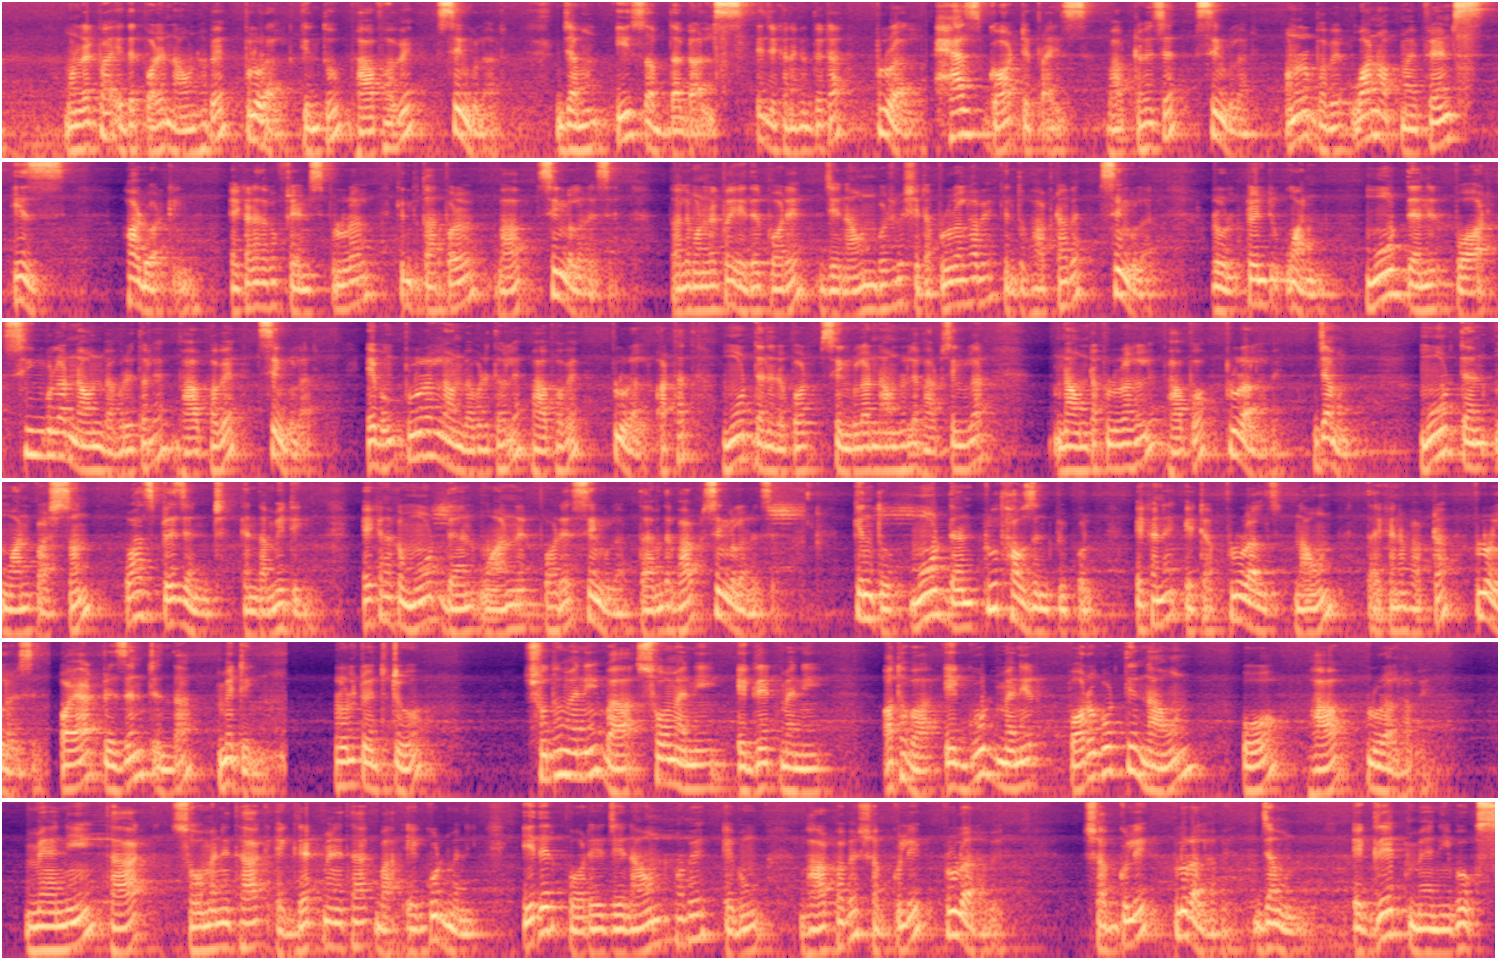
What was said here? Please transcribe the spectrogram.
মনে রাখবা, এদের পরে নাউন হবে প্লুরাল কিন্তু ভাব হবে সিঙ্গুলার যেমন ইস অফ দ্য গার্লস এই যেখানে কিন্তু এটা plural has got a prize ভাবটা হয়েছে সিঙ্গুলার অনুরূপভাবে one of my friends is hard working এখানে দেখো ফ্রেন্ডস প্লুরাল কিন্তু তারপরে ভাব সিঙ্গুলার হয়েছে। তাহলে মনে রাখবে, এদের পরে যে নাউন বসবে, সেটা প্লুরাল হবে, কিন্তু ভাবটা হবে singular rule twenty one more দ্যানের পর সিঙ্গুলার নাউন ব্যবহৃত হলে ভাব হবে সিঙ্গুলার এবং প্লুরাল নাউন ব্যবহৃত হলে ভাব হবে প্লুরাল অর্থাৎ মোর দ্যানের উপর সিঙ্গুলার নাউন হলে ভার্ব সিঙ্গুলার নাউনটা প্লুরাল হলে ভাবও প্লুরাল হবে। যেমন more than one person was present in the meeting এখানে মোর দ্যান ওয়ানের পরে সিঙ্গুলার তাই আমাদের ভাব সিঙ্গুলার হয়েছে। কিন্তু more than two thousand people এখানে এটা প্লুরাল নাউন তাই এখানে ভাবটা প্লুরাল হয়েছে। Were present in the meeting rule twenty two শুধু ম্যানি বা so many a great many অথবা এ গুড ম্যানির পরবর্তী নাউন ও ভাব প্লুরাল হবে। ম্যানি থাক সো ম্যানি থাক এ গ্রেট ম্যানি থাক বা এ গুড ম্যানি এদের পরে যে নাউন হবে এবং ভার্ব হবে সবগুলি প্লুরাল হবে। সবগুলি প্লুরাল হবে। যেমন a great many books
